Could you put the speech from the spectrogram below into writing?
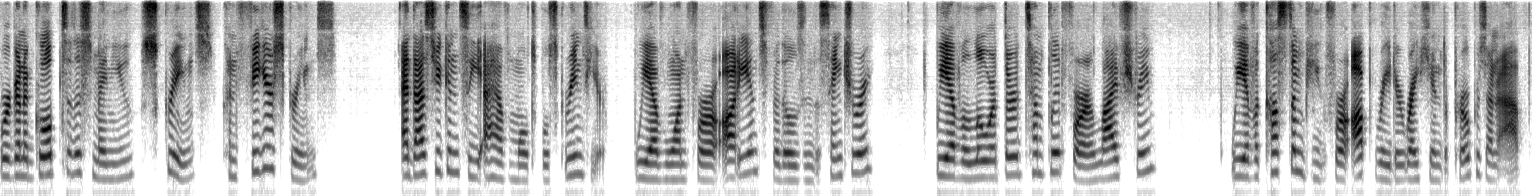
We're going to go up to this menu, Screens, Configure Screens, and as you can see, I have multiple screens here. We have one for our audience, for those in the sanctuary. We have a lower third template for our live stream. We have a custom view for our operator right here in the ProPresenter app.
